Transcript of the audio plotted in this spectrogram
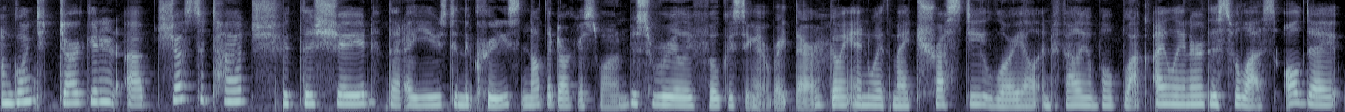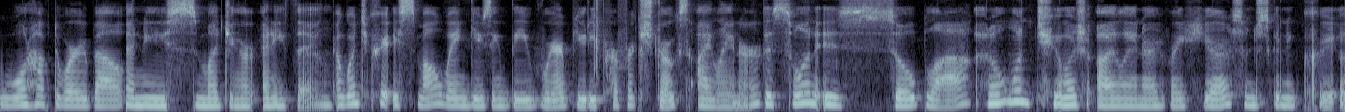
I'm going to darken it up just a touch with this shade that I used in the crease, not the darkest one, just really focusing it right there. Going in with my trusty L'Oreal Infallible Black Eyeliner. This will last all day, won't have to worry about any smudging or anything. I'm going to create a small wing using the Rare Beauty Perfect Strokes eyeliner. This one is so black. I don't want too much eyeliner right here, so I'm just going to create a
